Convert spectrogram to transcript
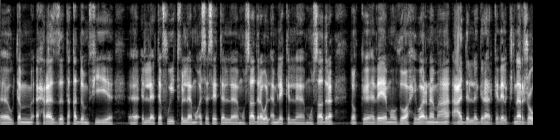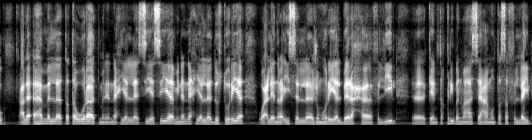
وتم إحراز تقدم في التفويت في المؤسسات المصادرة والأملاك المصادرة. دونك هذا موضوع حوارنا مع عادل جرار كذلك باش نرجعوا على أهم التطورات من الناحية السياسية من الناحية الدستورية. وإعلان رئيس الجمهورية البارح في الليل آه، كان تقريبا مع ساعة منتصف الليل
